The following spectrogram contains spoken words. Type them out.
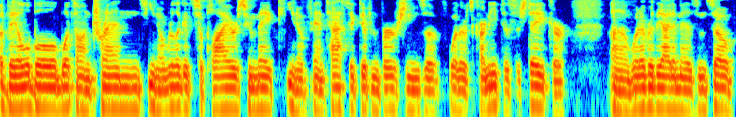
available what's on trends, you know really good suppliers who make you know fantastic different versions of whether it's carnitas or steak or uh, whatever the item is. And so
